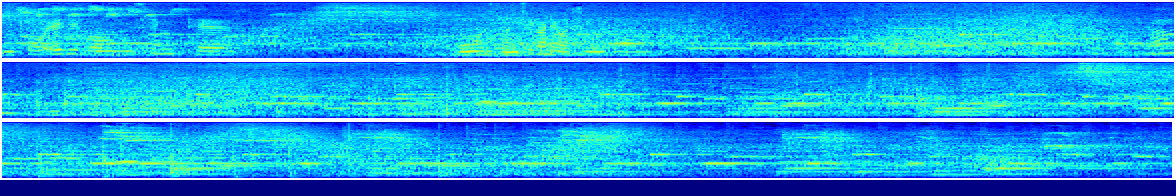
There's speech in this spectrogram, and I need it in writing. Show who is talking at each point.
Speaker 1: 김포 애기봄 생태 공원 전시관에 왔습니다. 아, 아름답다. 음.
